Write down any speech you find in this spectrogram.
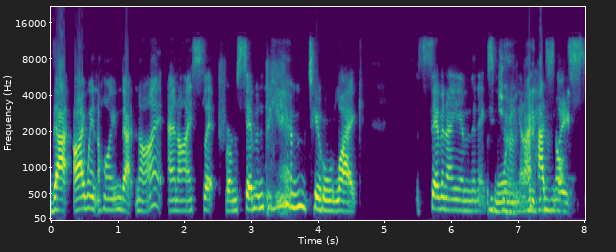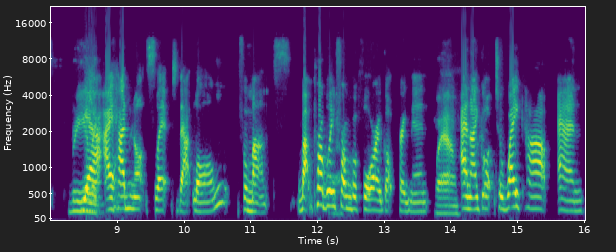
that I went home that night and I slept from 7 p.m. till like 7 a.m. the next You morning. And I had not. Really? yeah, I had not slept that long for months, but probably Wow. from before I got pregnant. wow. And I got to wake up and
